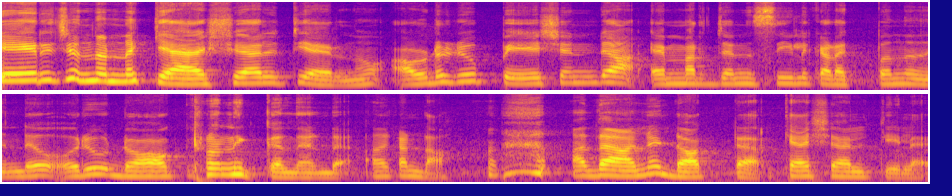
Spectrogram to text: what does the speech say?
കയറി ചെന്നുണ്ട ക്യാഷ്വാലിറ്റി ആയിരുന്നു. അവിടെ ഒരു പേഷ്യന്റ് എമർജൻസിയിൽ കിടക്കുന്നുണ്ട് ഒരു ഡോക്ടർ നിൽക്കുന്നുണ്ട്. അത് കണ്ടോ? അതാണ് ഡോക്ടർ ക്യാഷ്വാലിറ്റിയിലെ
